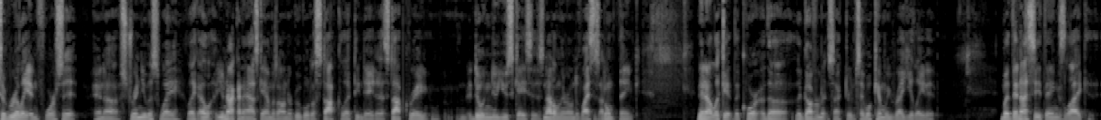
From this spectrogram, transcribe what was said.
to really enforce it in a strenuous way. Like you're not going to ask Amazon or Google to stop collecting data, stop creating, doing new use cases, not on their own devices. I don't think. Then I look at the core, the the government sector and say, well, can we regulate it? But then I see things like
